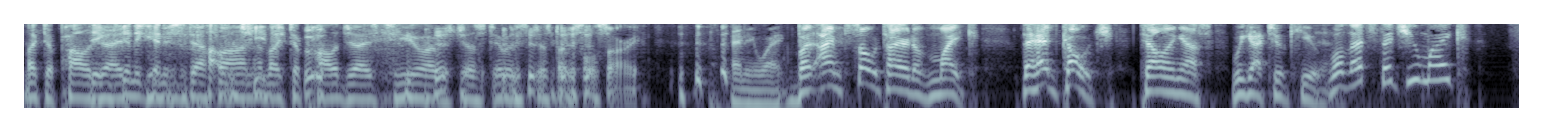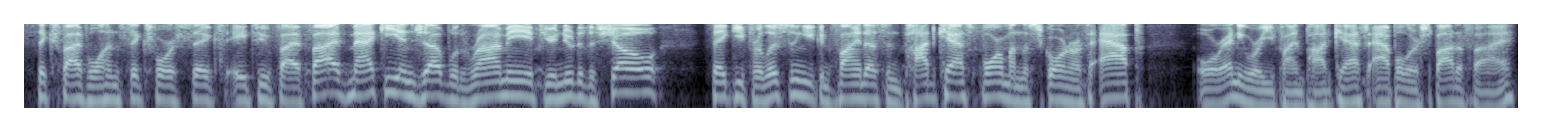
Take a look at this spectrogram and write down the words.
like to apologize to get you, Stefon. I'd like to apologize to you. I was just, it was just, I'm so sorry. Anyway, but I'm so tired of Mike, the head coach, telling us we got too cute. Well, that's that's you, Mike. 651 646 8255. Mackey and Judd with Rami. If you're new to the show, thank you for listening. You can find us in podcast form on the SKOR North app or anywhere you find podcasts, Apple or Spotify.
